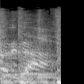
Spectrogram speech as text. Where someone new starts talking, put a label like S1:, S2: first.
S1: autoridad.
